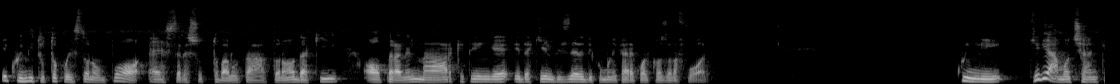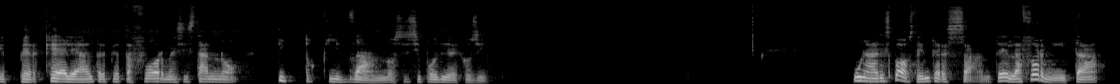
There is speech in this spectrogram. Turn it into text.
E quindi tutto questo non può essere sottovalutato no? da chi opera nel marketing e da chi ha il desiderio di comunicare qualcosa da fuori. Quindi chiediamoci anche perché le altre piattaforme si stanno tiktokizzando, se si può dire così. Una risposta interessante l'ha fornita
